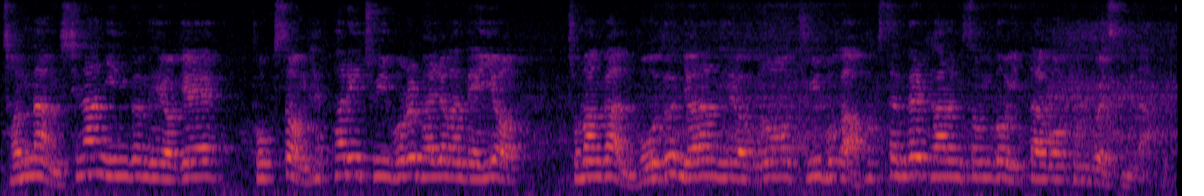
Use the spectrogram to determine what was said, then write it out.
전남 신안 인근 해역에 독성 해파리 주의보를 발령한 데 이어 조만간 모든 연안 해역으로 주의보가 확산될 가능성도 있다고 경고했습니다.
